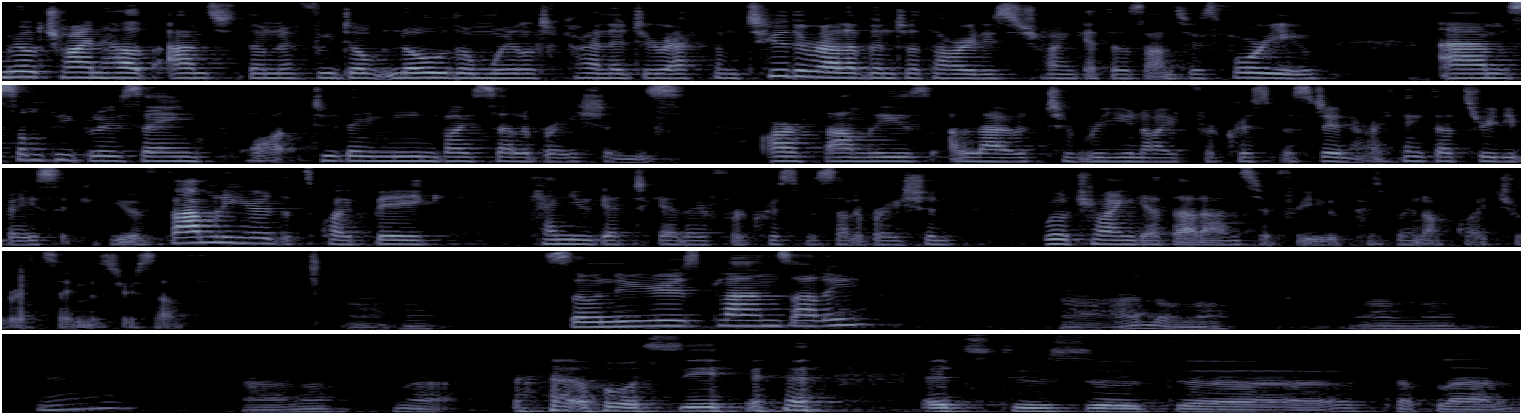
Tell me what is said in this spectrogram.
We'll try and help answer them. If we don't know them, we'll kind of direct them to the relevant authorities to try and get those answers for you. Um, some people are saying, what do they mean by celebrations? Are families allowed to reunite for Christmas dinner? I think that's really basic. If you have family here that's quite big, can you get together for Christmas celebration? We'll try and get that answer for you because we're not quite sure. It's the same as yourself. Uh-huh. So, New Year's plans, Ali? Uh, I don't know. I don't know. Mm. I don't know. No. we'll see. it's too soon to, to plan.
